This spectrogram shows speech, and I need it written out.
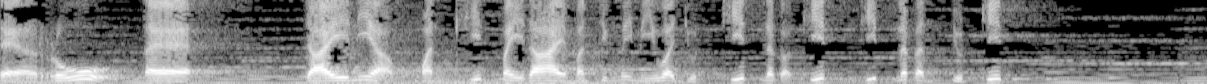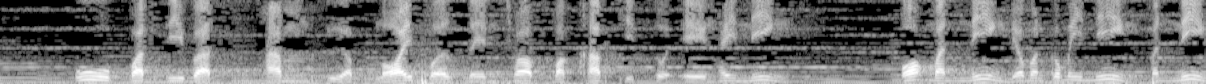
แต่รู้ แต่ใจเนี่ยมันคิดไม่ได้ มันจึงไม่มีว่าหยุดคิดแล้วก็คิด คิดแล้วก็หยุดคิด ผู้ปฏิบัติ ทำเกือบร้อยเปอร์เซนชอบบังคับจิตตัวเองให้นิ่ง เพราะมันนิ่ง เดี๋ยวมันก็ไม่นิ่ง มันนิ่ง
